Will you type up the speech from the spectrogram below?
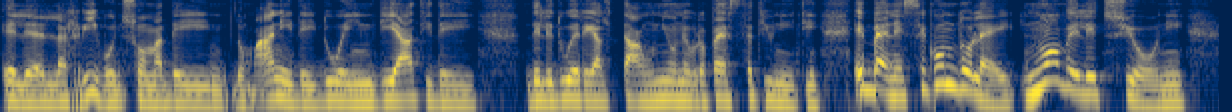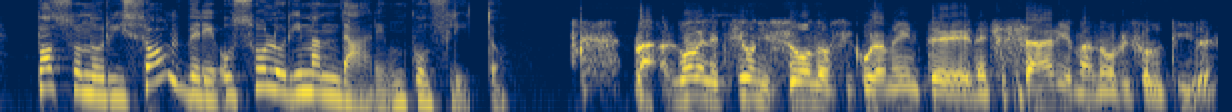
eh, l'arrivo insomma, dei, domani dei due inviati dei, delle due realtà, Unione Europea e Stati Uniti. Ebbene, secondo lei nuove elezioni possono risolvere o solo rimandare un conflitto? Ma nuove elezioni sono sicuramente necessarie ma non risolutive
